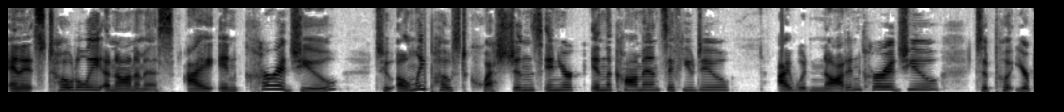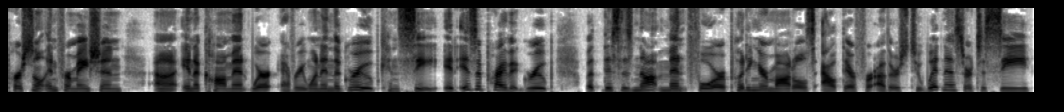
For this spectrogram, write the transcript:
And it's totally anonymous. I encourage you to only post questions in your in the comments if you do. I would not encourage you to put your personal information uh, in a comment where everyone in the group can see. It is a private group, but this is not meant for putting your models out there for others to witness or to see.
